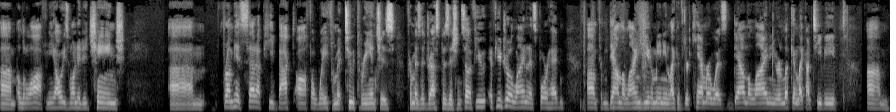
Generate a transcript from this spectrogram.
um, a little off, and he always wanted to change." Um, from his setup, he backed off away from it two, three inches from his address position. So if you if you drew a line on his forehead um, from down the line view, meaning like if your camera was down the line and you were looking like on TV, um,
